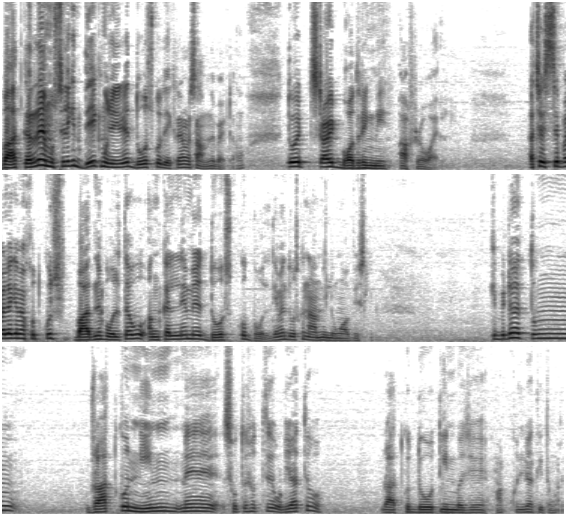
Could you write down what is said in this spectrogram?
बात कर रहे हैं मुझसे, लेकिन देख मुझे नहीं रहे, दोस्त को देख रहे हैं, मैं सामने बैठा हूँ। तो it start bothering me after a while अच्छा इससे पहले कि मैं खुद कुछ बाद में बोलता हूँ, वो अंकल ने मेरे दोस्त को बोल दिया। मैं दोस्त का नाम नहीं लूँगा ऑब्वियसली कि बेटा, तुम रात को नींद में सोते सोते उठ जाते हो? रात को दो तीन बजे आँख खुल जाती तुम्हारी।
